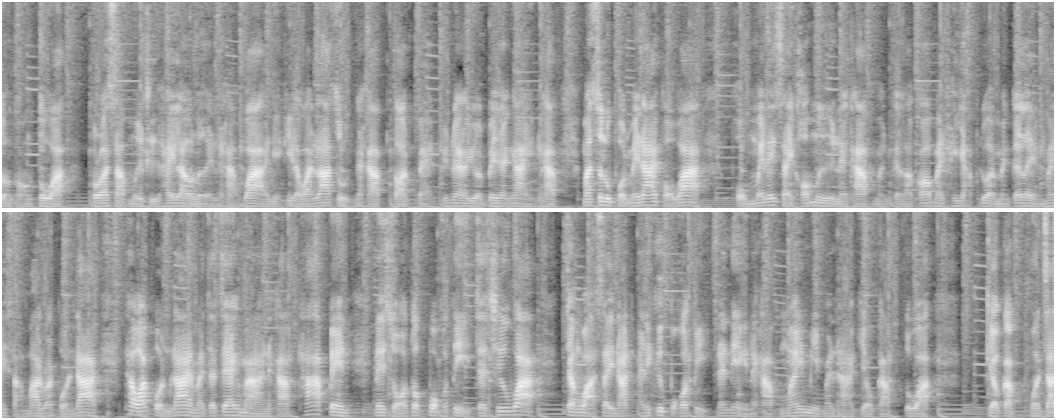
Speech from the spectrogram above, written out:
ส่วนของตัวโทรศัพท์มือถือให้เราเลยนะครับ ว่าเนี่ยที่เราวัดล่าสุดนะครับตอน8มิถุนายนเป็นยังไงนะครับมันสรุปผลไม่ได้เพราะว่าผมไม่ได้ใส่ข้อมือนะครับ มันก็แล้วก็มันขยับด้วยมันก็เลยไม่สามารถวัดผลได้ ถ้าวัดผลได้มันจะแจ้งมานะครับ ถ้าเป็นในส่วนตัวปกติจะชื่อว่าจังหวะไซนัสอันนี้คือปกตินั่นเองนะครับไม่มีปัญหาเกี่ยวกับตัว เกี่ยวกับหัวใจ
